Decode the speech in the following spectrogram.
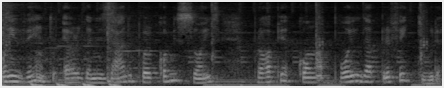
O evento é organizado por comissões próprias com apoio da prefeitura.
